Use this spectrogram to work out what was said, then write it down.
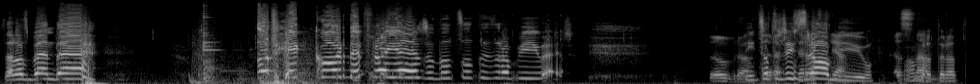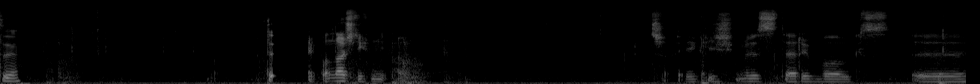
Zaraz będę! No ty kurde frajerze, no co ty zrobiłeś? Dobra. No I co ty teraz- żeś teraz zrobił? Ja. Teraz Dobra, teraz ty. Podnośnik mi... O. Czekaj, jakiś mystery box. Yy...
